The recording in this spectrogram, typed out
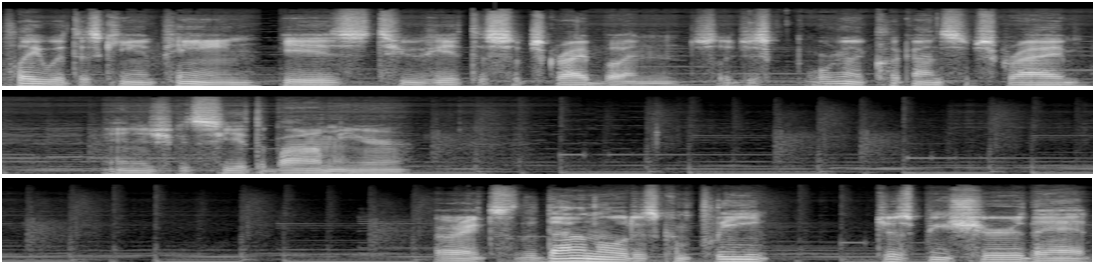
play with this campaign is to hit the subscribe button. So just we're going to click on subscribe and as you can see at the bottom here Alright, so the download is complete. Just be sure that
